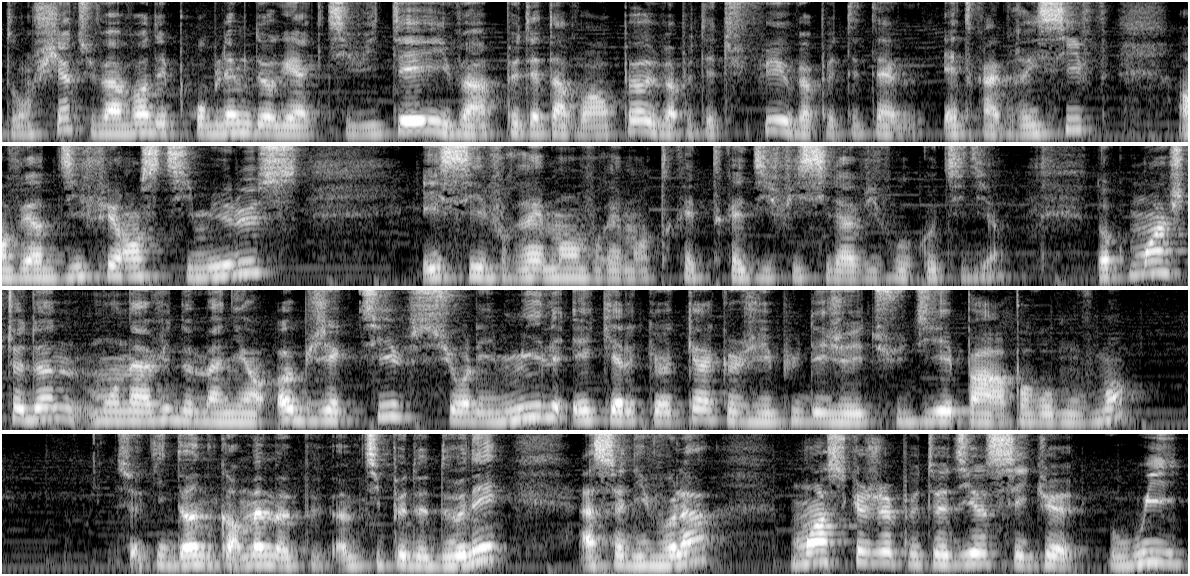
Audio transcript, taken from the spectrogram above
ton chien, tu vas avoir des problèmes de réactivité, il va peut-être avoir peur, il va peut-être fuir, il va peut-être être agressif envers différents stimulus. Et c'est vraiment, vraiment très, très difficile à vivre au quotidien. Donc moi, je te donne mon avis de manière objective sur les mille et quelques cas que j'ai pu déjà étudier par rapport au mouvement. Ce qui donne quand même un petit peu de données à ce niveau-là. Moi, ce que je peux te dire, c'est que oui,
